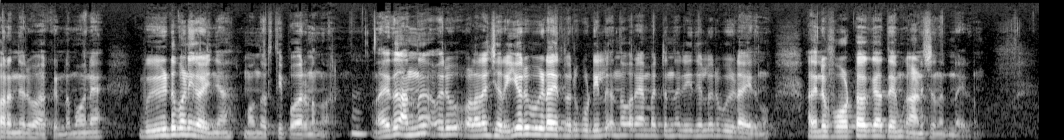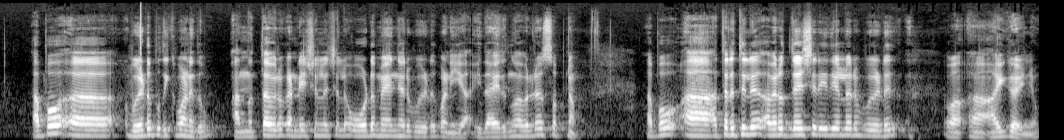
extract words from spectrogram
പറഞ്ഞൊരു വാക്കുണ്ട്. മോനെ വീട് പണി കഴിഞ്ഞാൽ മോൻ നിർത്തി പോരണം എന്ന് പറഞ്ഞു അതായത് അന്ന് ഒരു വളരെ ചെറിയൊരു വീടായിരുന്നു. ഒരു കുടിയിൽ എന്ന് പറയാൻ പറ്റുന്ന രീതിയിലുള്ളൊരു വീടായിരുന്നു. അതിന്റെ ഫോട്ടോ ഒക്കെ അദ്ദേഹം കാണിച്ചു തന്നിട്ടുണ്ടായിരുന്നു. അപ്പോൾ വീട് പുതുക്കി പണിതു. അന്നത്തെ ഒരു കണ്ടീഷനിൽ വെച്ചാൽ ഓട് മേഞ്ഞൊരു വീട് പണിയുക ഇതായിരുന്നു അവരുടെ സ്വപ്നം. അപ്പോൾ അത്തരത്തിൽ അവരുദ്ദേശിച്ച രീതിയിലുള്ളൊരു വീട് ആയിക്കഴിഞ്ഞു.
